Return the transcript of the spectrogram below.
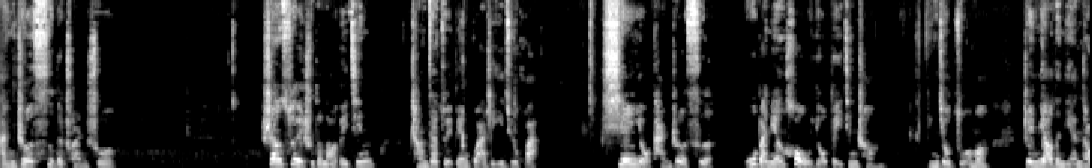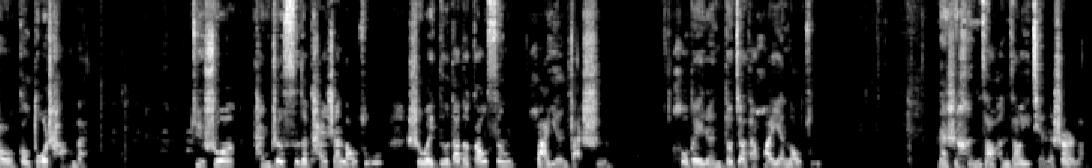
潭柘寺的传说。上岁数的老北京常在嘴边挂着一句话：“先有潭柘寺，五百年后有北京城。”您就琢磨这庙的年头够多长吧。据说潭柘寺的开山老祖是位得道的高僧化严法师，后辈人都叫他化严老祖。那是很早很早以前的事儿了。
